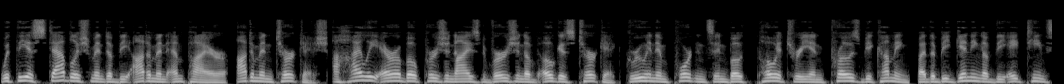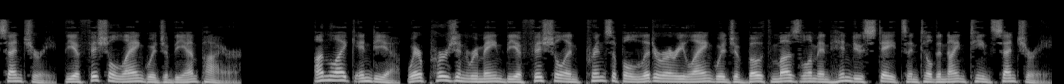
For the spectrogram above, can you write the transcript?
With the establishment of the Ottoman Empire, Ottoman Turkish a highly Arabo-Persianized version of Oghuz Turkic grew in importance in both poetry and prose becoming, by the beginning of the 18th century, the official language of the empire. Unlike India, where Persian remained the official and principal literary language of both Muslim and Hindu states until the 19th century.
